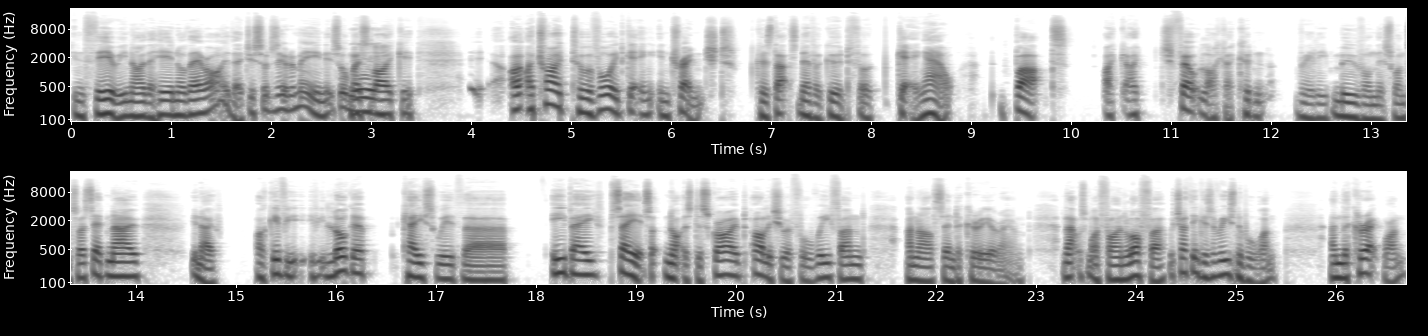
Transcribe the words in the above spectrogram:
in theory, neither here nor there either. Just sort of see what I mean. It's almost Mm. like it. I, I tried to avoid getting entrenched because that's never good for getting out, but I, I felt like I couldn't really move on this one, so I said no. You know, I'll give you if you log a case with uh, eBay, say it's not as described, I'll issue a full refund and I'll send a courier around. And that was my final offer, which I think is a reasonable one and the correct one.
